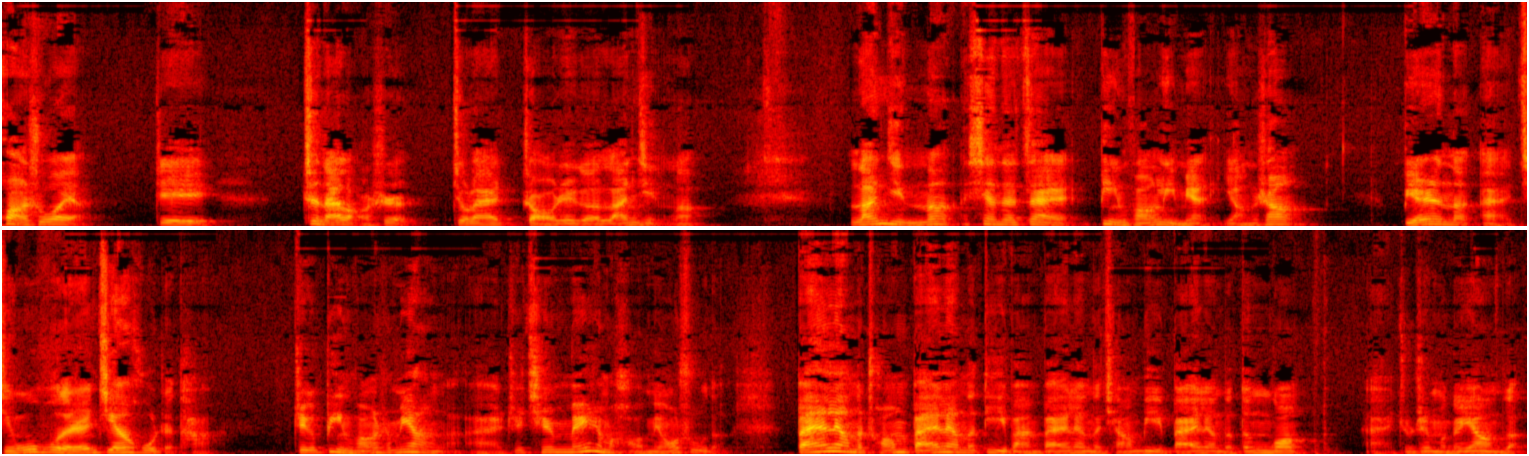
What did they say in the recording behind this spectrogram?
话说呀，这志乃老师就来找这个蓝景了。蓝景呢，现在在病房里面养伤，别人呢，哎，警务部的人监护着他。这个病房什么样啊？哎，这其实没什么好描述的。白亮的床，白亮的地板，白亮的墙壁，白亮的灯光，哎，就这么个样子。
